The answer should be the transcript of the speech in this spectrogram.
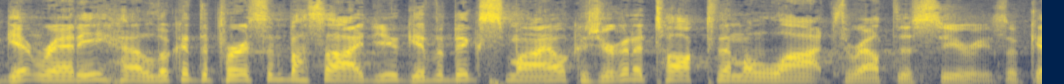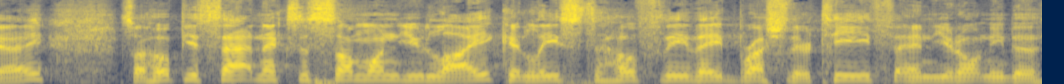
get ready, uh, look at the person beside you, give a big smile because you're going to talk to them a lot throughout this series, okay? So I hope you sat next to someone you like. At least hopefully they brush their teeth and you don't need to,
